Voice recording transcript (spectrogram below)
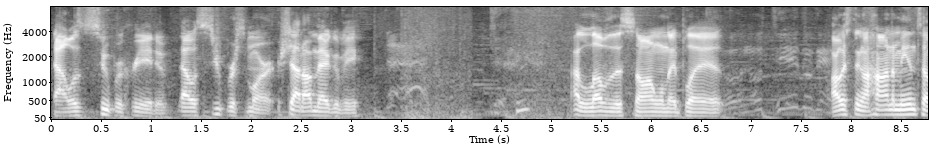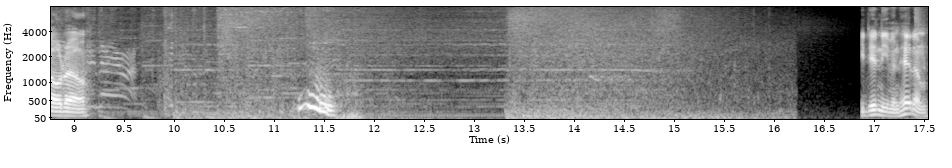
That was super creative. That was super smart. Shout out Megumi. I love this song when they play it. I always think of Hanami and Todo. Ooh. He didn't even hit him.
